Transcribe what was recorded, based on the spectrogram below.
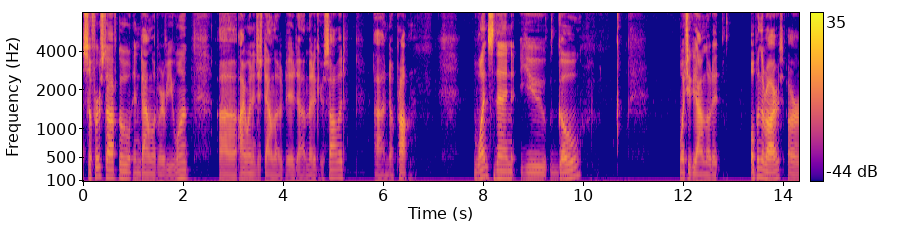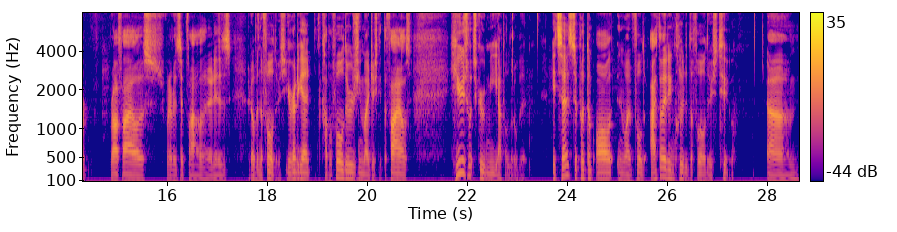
So first off, go and download whatever you want. Uh, I went and just downloaded uh, Metal Gear Solid. Uh, no problem once then you go once you download it open the RARs or raw files whatever zip file that it is and open the folders. You're going to get a couple folders. You might just get the files. Here's what screwed me up a little bit. It says to put them all in one folder. I thought it included the folders too. Um,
